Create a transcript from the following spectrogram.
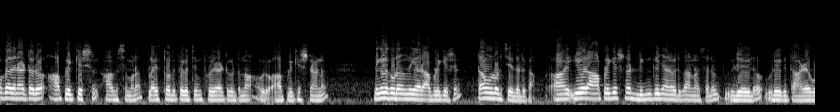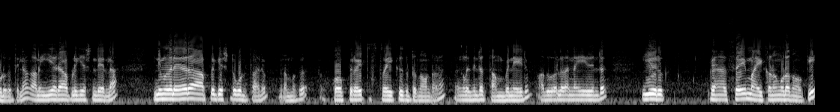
നമുക്ക് അതിനായിട്ടൊരു ആപ്ലിക്കേഷൻ ആവശ്യമാണ് പ്ലേ സ്റ്റോറിൽ തികച്ചും ഫ്രീ ആയിട്ട് കിട്ടുന്ന ഒരു ആപ്ലിക്കേഷനാണ് നിങ്ങൾക്ക് ഇവിടെ നിന്ന് ഈ ഒരു ആപ്ലിക്കേഷൻ ഡൗൺലോഡ് ചെയ്തെടുക്കാം. ഈ ഒരു ആപ്ലിക്കേഷന്റെ ലിങ്ക് ഞാൻ ഒരു കാരണവശാലും വീഡിയോയിലോ വീഡിയോയ്ക്ക് താഴെ കൊടുക്കത്തില്ല കാരണം ഈ ഒരു ആപ്ലിക്കേഷന്റെ അല്ല ഇനി മുതൽ ഏറെ ആപ്ലിക്കേഷൻ കൊടുത്താലും നമുക്ക് കോപ്പിറൈറ്റ് സ്ട്രൈക്ക് കിട്ടുന്നതുകൊണ്ടാണ് നിങ്ങൾ ഇതിന്റെ തമ്പനയിലും അതുപോലെ തന്നെ ഇതിന്റെ ഈ ഒരു സെയിം ഐക്കണും കൂടെ നോക്കി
